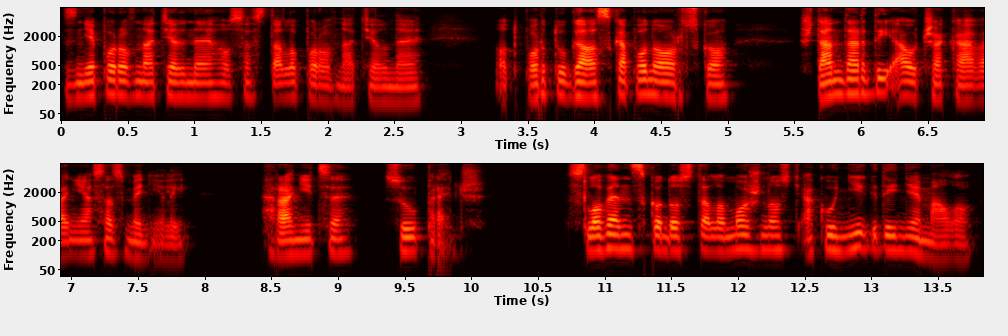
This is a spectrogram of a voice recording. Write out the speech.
Z neporovnateľného sa stalo porovnateľné. Od Portugalska po Norsko štandardy a očakávania sa zmenili. Hranice sú preč. Slovensko dostalo možnosť, akú nikdy nemalo.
